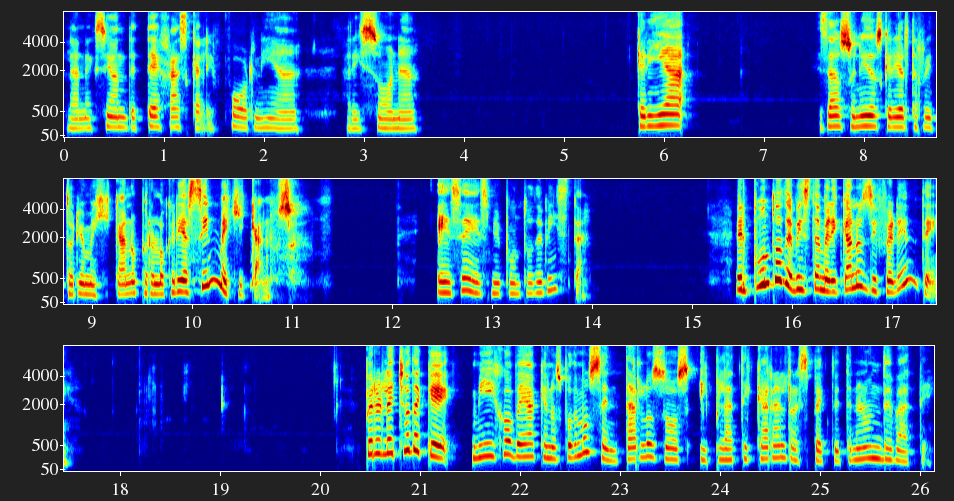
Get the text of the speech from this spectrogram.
La anexión de Texas, California, Arizona. Quería, Estados Unidos quería el territorio mexicano, pero lo quería sin mexicanos. Ese es mi punto de vista. El punto de vista americano es diferente. Pero el hecho de que mi hijo vea que nos podemos sentar los dos y platicar al respecto y tener un debate,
